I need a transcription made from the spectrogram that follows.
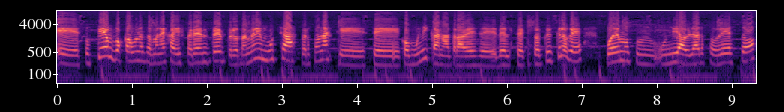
eh, sus tiempos, cada uno se maneja diferente, pero también hay muchas personas que se comunican a través de- del sexo, que creo que podemos un, un día hablar sobre eso,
